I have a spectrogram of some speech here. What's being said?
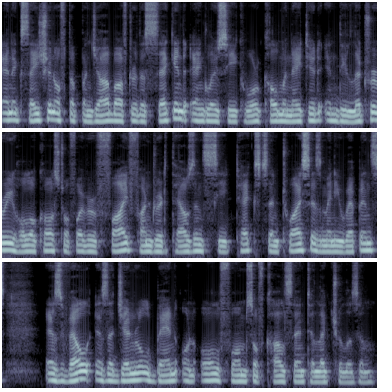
annexation of the Punjab after the Second Anglo Sikh War culminated in the literary holocaust of over 500,000 Sikh texts and twice as many weapons, as well as a general ban on all forms of Khalsa intellectualism.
